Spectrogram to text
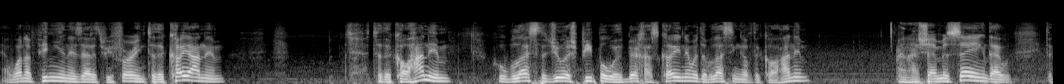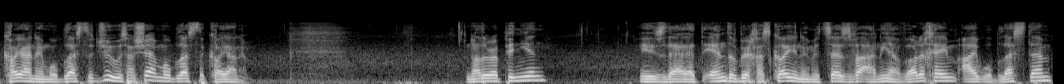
And one opinion is that it's referring to the Kohanim, to the Kohanim, who blessed the Jewish people with Birchas Kohanim, with the blessing of the Kohanim. And Hashem is saying that the Kohanim will bless the Jews, Hashem will bless the Kohanim. Another opinion is that at the end of Birchas Kohanim it says Va'ani avarichem, I will bless them,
